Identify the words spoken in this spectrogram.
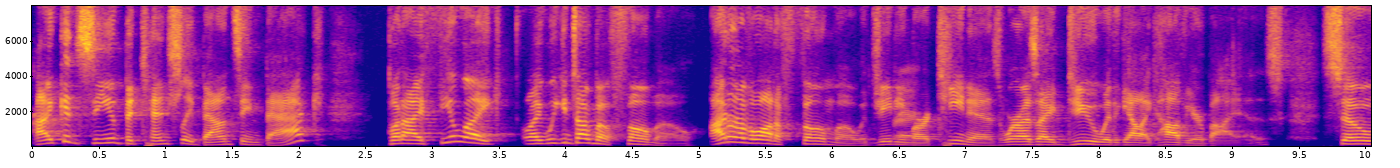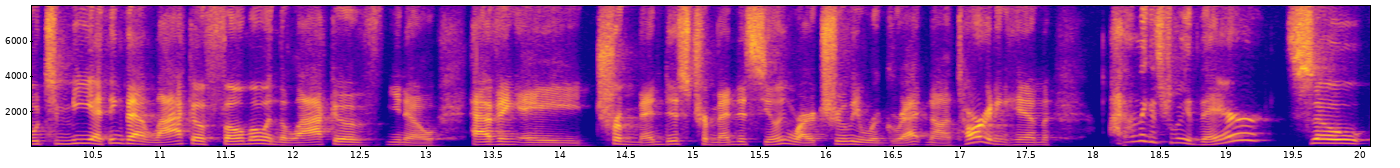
I could see him potentially bouncing back, but I feel like like we can talk about FOMO. I don't have a lot of FOMO with JD right. Martinez, whereas I do with a guy like Javier Baez. So to me, I think that lack of FOMO and the lack of you know having a tremendous, tremendous ceiling where I truly regret not targeting him, I don't think it's really there. So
